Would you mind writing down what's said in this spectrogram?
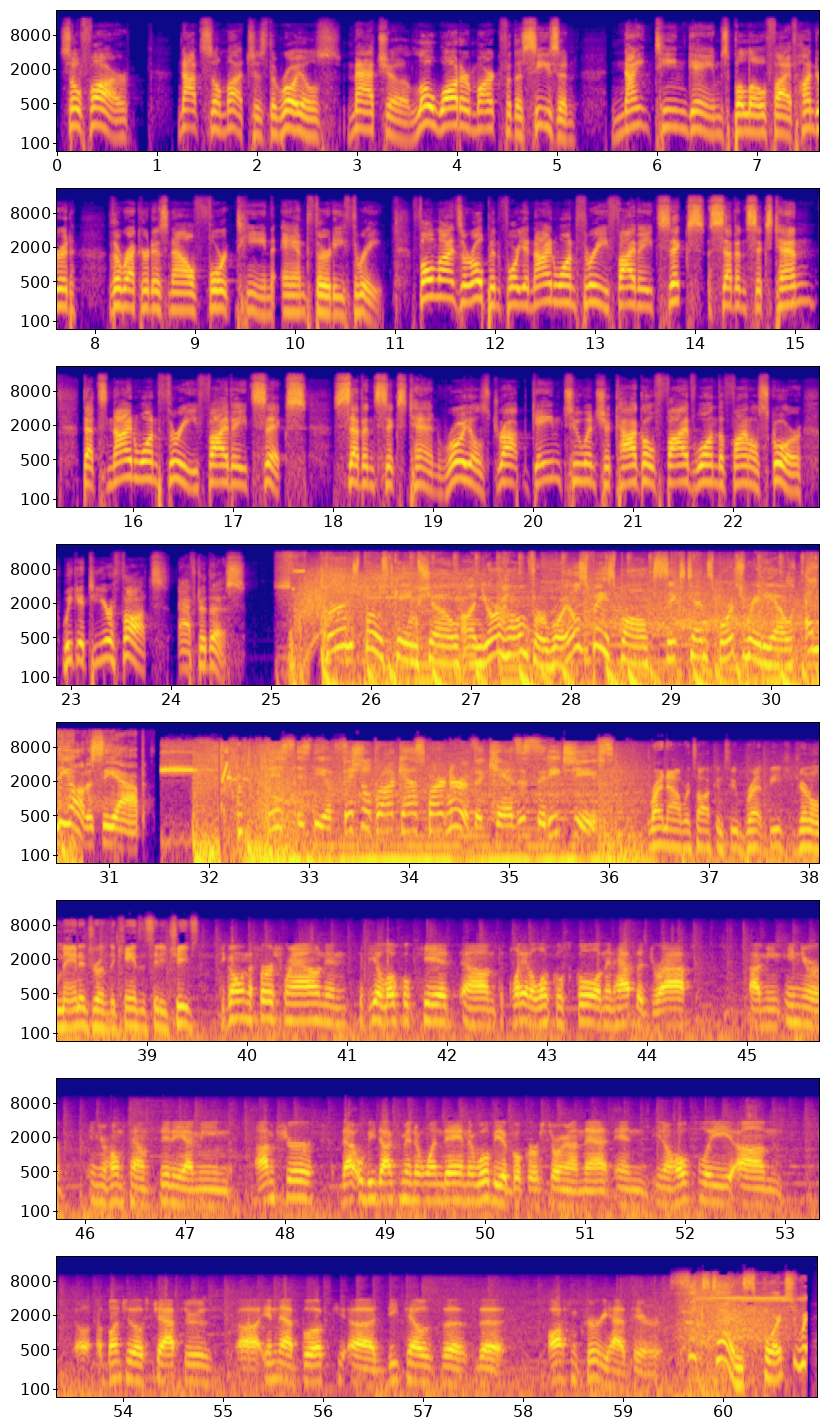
So far, not so much as the Royals match a low water mark for the season 19 games below 500. The record is now 14 and 33. Phone lines are open for you 913 586 7610. That's 913 586 7610. Royals drop game two in Chicago 5 1 the final score. We get to your thoughts after this. Vern's Post Game Show on your home for Royals Baseball, 610 Sports Radio, and the Audacy app. This is the official broadcast partner of the Kansas City Chiefs. Right now, we're talking to Brett Veach, general manager of the Kansas City Chiefs. To go in the first round and to be a local kid, um, to play at a local school, and then have the draft. I mean, in your in your hometown city. I mean, I'm sure that will be documented one day, and there will be a book or a story on that. And you know, hopefully, um, a, a bunch of those chapters uh, in that book uh, details the the awesome career he has here. 610 Sports.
